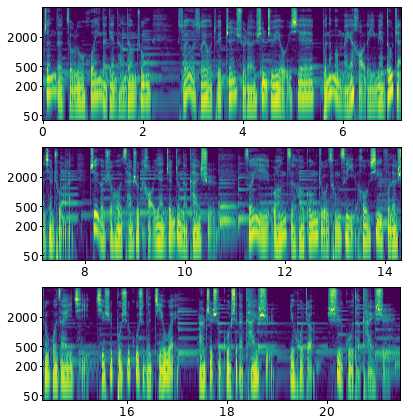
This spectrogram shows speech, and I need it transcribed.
真的走入婚姻的殿堂当中。所有所有最真实的，甚至于有一些不那么美好的一面都展现出来，这个时候才是考验真正的开始。所以，王子和公主从此以后幸福的生活在一起，其实不是故事的结尾，而只是故事的开始，亦或者事故的开始。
